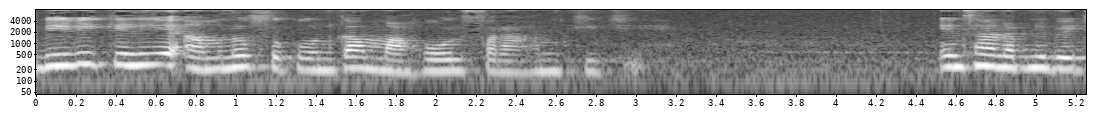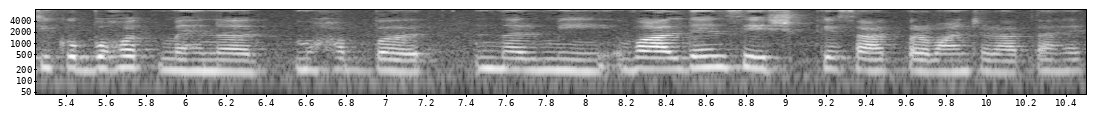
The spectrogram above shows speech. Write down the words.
बीवी के लिए अमन व सुकून का माहौल फराहम कीजिए। इंसान अपनी बेटी को बहुत मेहनत, मोहब्बत, नरमी, वालदेन से इश्क के साथ परवान चढ़ाता है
